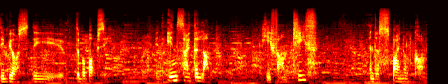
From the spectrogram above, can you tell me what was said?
the bios, the the biopsy. And inside the lump, he found teeth and a spinal column.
